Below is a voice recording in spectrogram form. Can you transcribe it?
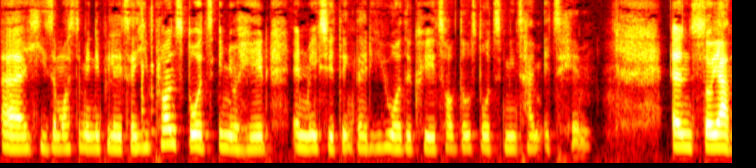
Uh, he's a master manipulator. He plants thoughts in your head and makes you think that you are the creator of those thoughts. Meantime, it's him. And so, yeah,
